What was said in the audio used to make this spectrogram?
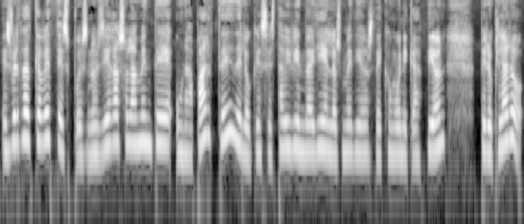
es verdad que a veces pues nos llega solamente una parte de lo que se está viviendo allí en los medios de comunicación, pero claro,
